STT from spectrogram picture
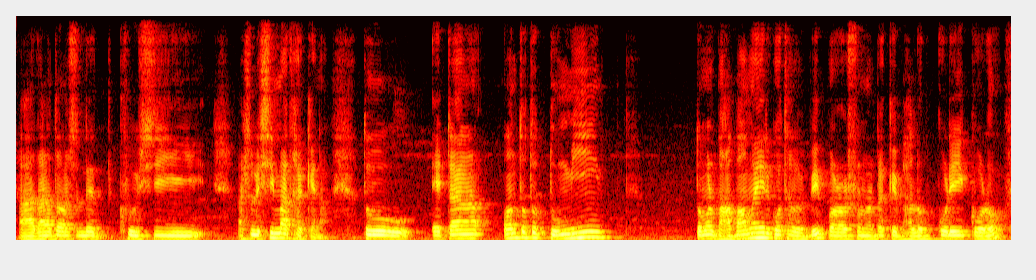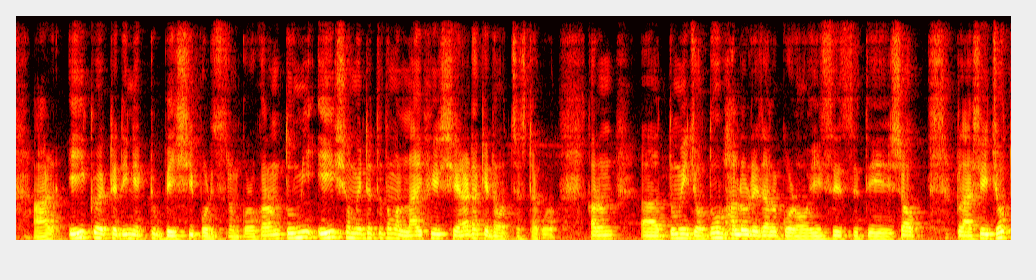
তারা তো আসলে খুশি, আসলে সীমা থাকে না। তো এটা অন্তত তুমি তোমার বাবা মায়ের কথা ভেবে পড়াশোনাটাকে ভালো করেই করো আর এই কয়েকটা দিন একটু বেশি পরিশ্রম করো। কারণ তুমি এই সময়টাতে তোমার লাইফের সেরাটাকে দেওয়ার চেষ্টা করো। কারণ তুমি যত ভালো রেজাল্ট করো এইচএসসিতে সব ক্লাসে যত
